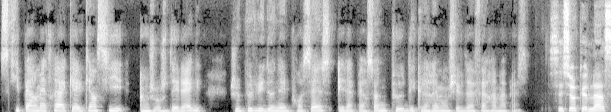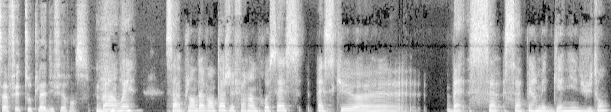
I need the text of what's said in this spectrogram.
ce qui permettrait à quelqu'un, si un jour je délègue, je peux lui donner le process et la personne peut déclarer mon chiffre d'affaires à ma place. C'est sûr que là, ça fait toute la différence. Ben ouais, ça a plein d'avantages de faire un process parce que euh, ben, ça, ça permet de gagner du temps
